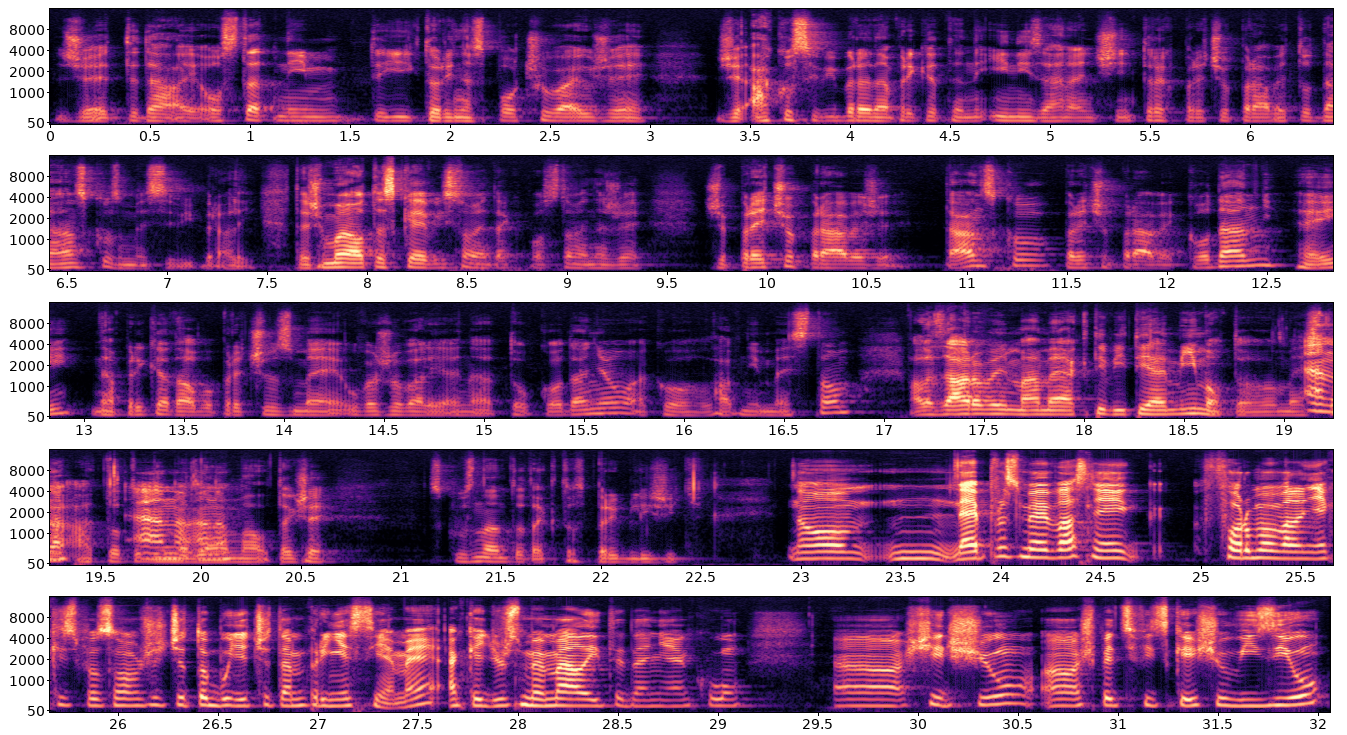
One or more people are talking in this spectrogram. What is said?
že teda aj ostatným, tí, ktorí nás počúvajú, že že ako si vybrať napríklad ten iný zahraničný trh, prečo práve to Dánsko sme si vybrali. Takže moja otázka je vyslovene tak postavená, že, že prečo práve že Dánsko, prečo práve Kodaň, hej, napríklad, alebo prečo sme uvažovali aj na tou Kodaňou ako hlavným mestom, ale zároveň máme aktivity aj mimo toho mesta ano, a toto by ma zaujímalo. Takže skús nám to takto približiť. No, najprv sme vlastne formovali nejakým spôsobom, že čo to bude, čo tam prinesieme a keď už sme mali teda nejakú uh, širšiu, uh, špecifickejšiu víziu,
